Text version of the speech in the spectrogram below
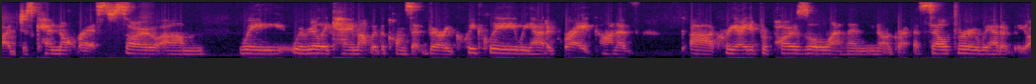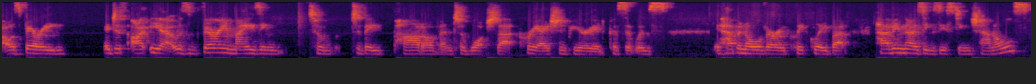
I just cannot rest. So um, we we really came up with the concept very quickly. We had a great kind of uh, creative proposal, and then you know a, great, sell through. We had a. I was very. It just I, yeah, it was very amazing to to be part of and to watch that creation period because it was it happened all very quickly. But having those existing channels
